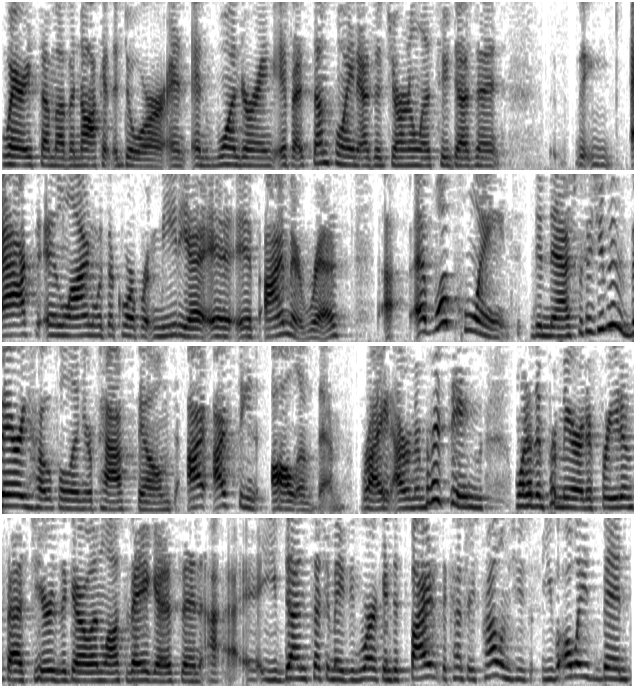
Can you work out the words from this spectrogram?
wary some of a knock at the door and, and wondering if at some point as a journalist who doesn't act in line with the corporate media if I'm at risk. At what point, Dinesh, because you've been very hopeful in your past films, I, have seen all of them, right? I remember seeing one of them premiere at a Freedom Fest years ago in Las Vegas, and I, you've done such amazing work. And despite the country's problems, you've, you've always been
